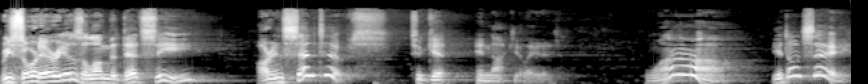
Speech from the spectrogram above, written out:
resort areas along the Dead Sea, are incentives to get inoculated. Wow, you don't say.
